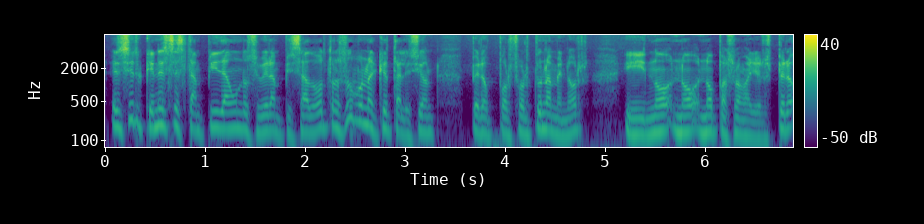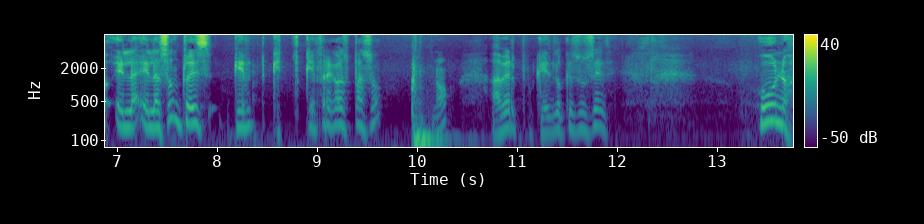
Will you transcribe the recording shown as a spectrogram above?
es decir que en esta estampida unos se hubieran pisado otros, hubo una que lesión, pero por fortuna menor y no, no, no pasó a mayores. Pero el, el asunto es, ¿qué, qué, qué fregados pasó? ¿No? A ver, ¿qué es lo que sucede? Uno,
